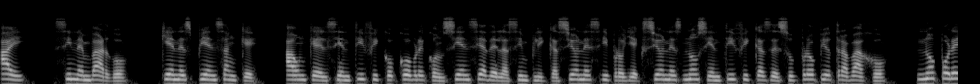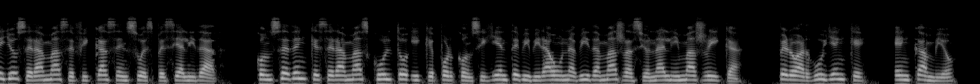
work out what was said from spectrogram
Hay, sin embargo, quienes piensan que, aunque el científico cobre conciencia de las implicaciones y proyecciones no científicas de su propio trabajo, no por ello será más eficaz en su especialidad, conceden que será más culto y que por consiguiente vivirá una vida más racional y más rica, pero arguyen que, en cambio,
